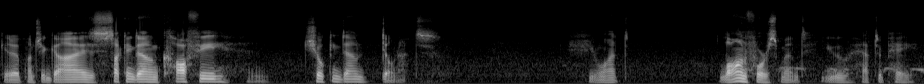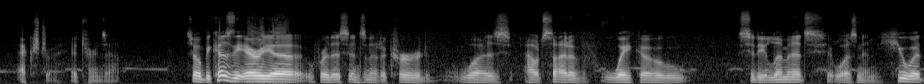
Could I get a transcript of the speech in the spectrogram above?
get a bunch of guys sucking down coffee and choking down donuts you want law enforcement, you have to pay extra, it turns out. So because the area where this incident occurred was outside of Waco city limits, it wasn't in Hewitt,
